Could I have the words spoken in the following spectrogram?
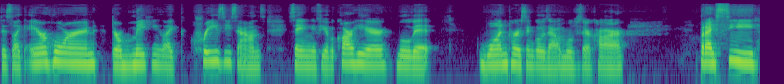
this like air horn. They're making like crazy sounds saying if you have a car here, move it. One person goes out and moves their car. But I see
